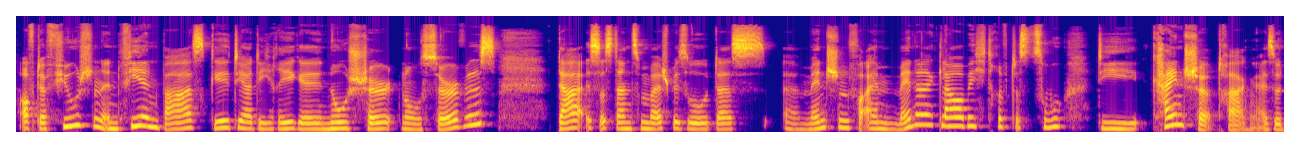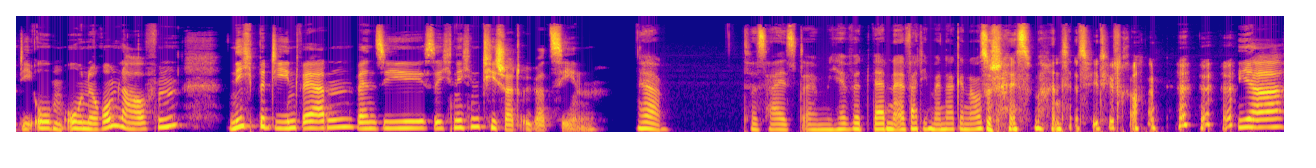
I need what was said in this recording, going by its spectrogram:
auf der Fusion in vielen Bars gilt ja die Regel No Shirt, No Service. Da ist es dann zum Beispiel so, dass äh, Menschen, vor allem Männer, glaube ich, trifft es zu, die kein Shirt tragen, also die oben ohne rumlaufen, nicht bedient werden, wenn sie sich nicht ein T-Shirt überziehen. Ja. Das heißt, ähm, hier wird, werden einfach die Männer genauso scheiße behandelt wie die Frauen. ja,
